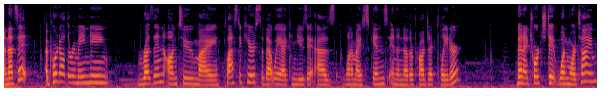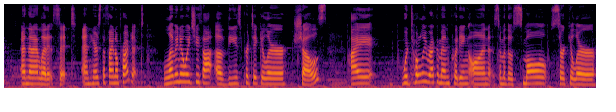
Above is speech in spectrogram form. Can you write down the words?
And that's it. I poured out the remaining resin onto my plastic here so that way I can use it as one of my skins in another project later. Then I torched it one more time and then I let it sit. And here's the final project. Let me know what you thought of these particular shells. I would totally recommend putting on some of those small circular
